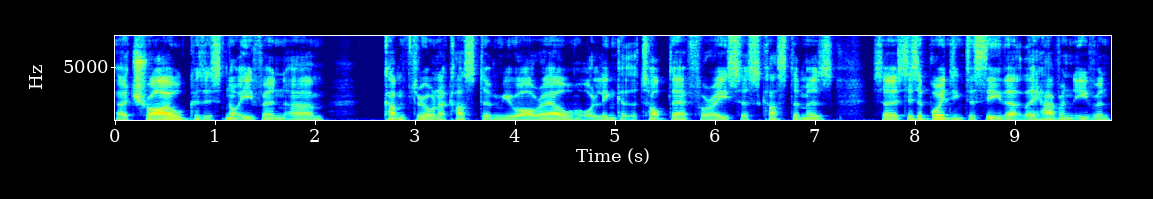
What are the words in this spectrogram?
uh, uh, trial because it's not even um, come through on a custom URL or link at the top there for Asus customers. So it's disappointing to see that they haven't even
